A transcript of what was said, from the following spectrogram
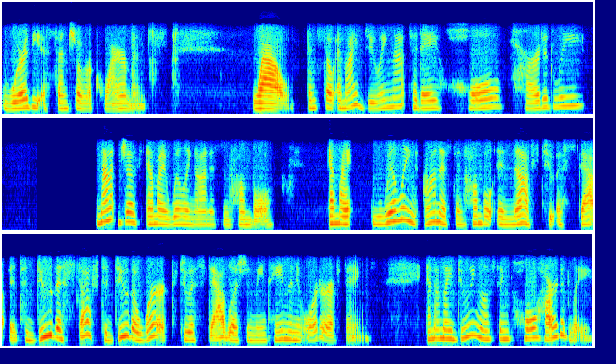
were the essential requirements. Wow. And so, am I doing that today wholeheartedly? Not just am I willing, honest, and humble, am I willing, honest, and humble enough to establish to do this stuff, to do the work, to establish and maintain the new order of things. And am I doing those things wholeheartedly?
